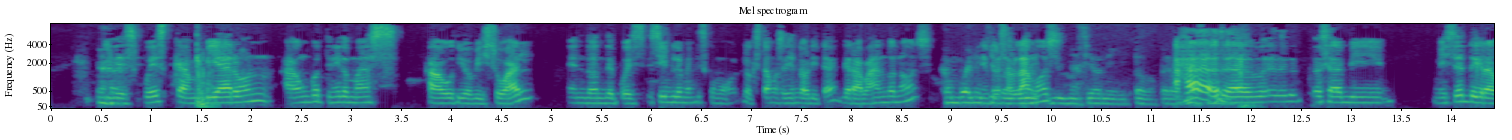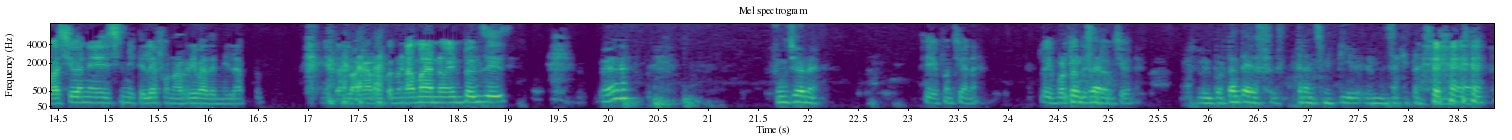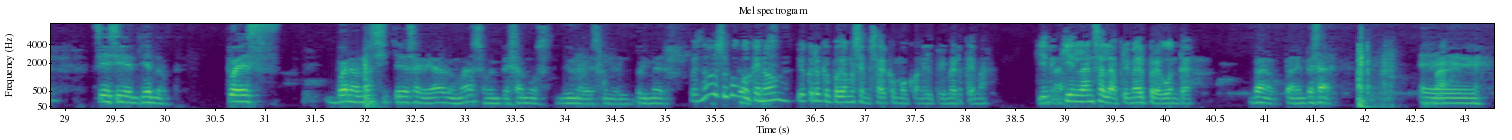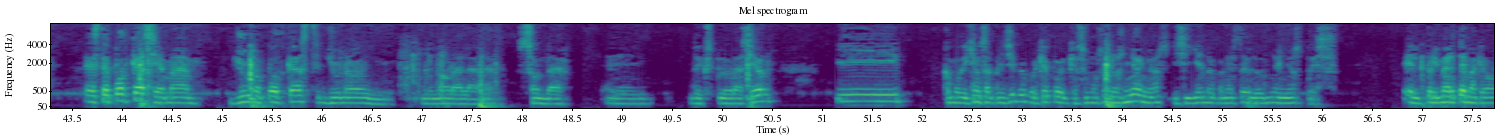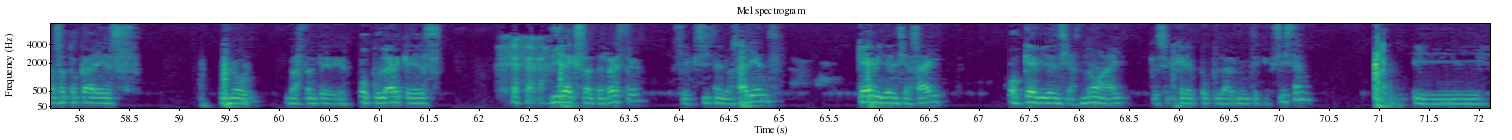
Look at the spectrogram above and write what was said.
Y después cambiaron a un contenido más audiovisual, en donde pues simplemente es como lo que estamos haciendo ahorita, grabándonos. Con buen mientras hablamos. y todo, pero Ajá, o sea, o sea, mi, mi set de grabación es mi teléfono arriba de mi laptop, mientras lo agarro con una mano, entonces, Eh, Funciona. sí, funciona. Lo importante Sí, es que claro. funcione. Lo importante es transmitir el mensaje. Sí, sí, entiendo. Pues, bueno, no sé si quieres agregar algo más o empezamos de una vez con el primer. Pues no, supongo que no. Yo creo que podemos empezar como con el primer tema. ¿Quién, lanza la primera pregunta? Bueno, para empezar. eh, este podcast se llama Juno Podcast, Juno en, en honor a la sonda eh, de exploración. Y como dijimos al principio, ¿por qué? Porque somos unos ñoños y siguiendo con esto de los ñoños, pues el primer tema que vamos a tocar es uno bastante popular que es vida extraterrestre, si existen los aliens, qué evidencias hay o qué evidencias no hay, que se cree popularmente que existen. Y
